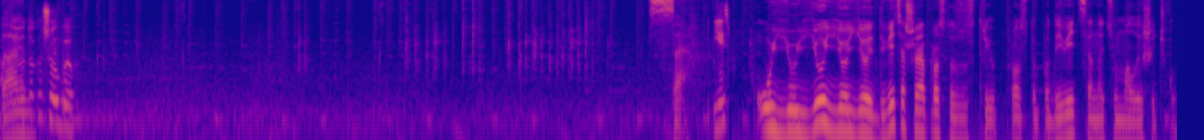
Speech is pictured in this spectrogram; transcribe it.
А хто його тільки що вбив? Все. Є Ой-ой-ой-ой-ой, дивіться, що я просто зустрів. Просто подивіться на цю малишечку.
